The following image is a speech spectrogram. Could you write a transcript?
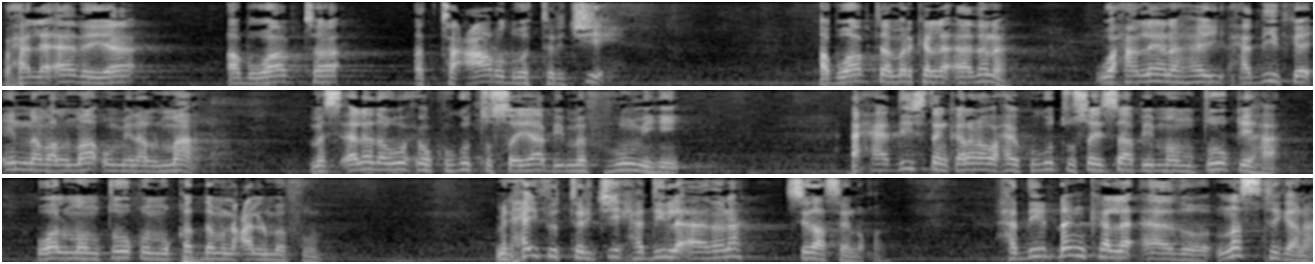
waxaa la aadayaa abwaabta altacaarud waltarjiix abwaabta marka la aadana waxaan leenahay xadiidka inama almaau min almaa mas'alada wuxuu kugu tusayaa bimafhuumihi axaadiistan kalena waxay kugu tusaysaa bimantuuqiha waalmantuuqu muqadamun cala almafhuum. Min xayu tarjiix haddii la aadana sidaasay noqon. Haddii dhanka la aado naskhigana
